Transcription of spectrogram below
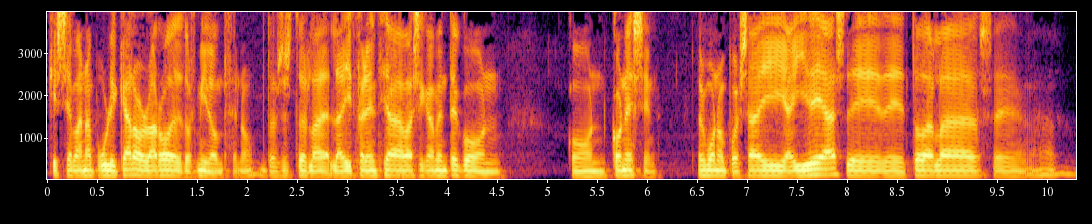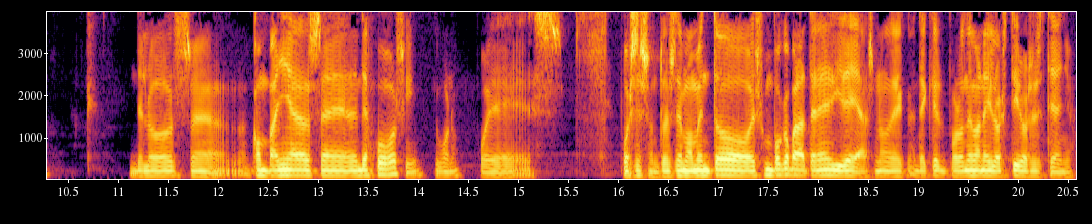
se van a publicar a lo largo de 2011, ¿no? Entonces, esto es la, diferencia básicamente con, con, Essen. Entonces, bueno, pues hay, ideas de, todas las... Eh, de los eh, compañías eh, de juegos y, bueno, pues pues eso. Entonces, de momento es un poco para tener ideas ¿no? de, que, por dónde van a ir los tiros este año.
